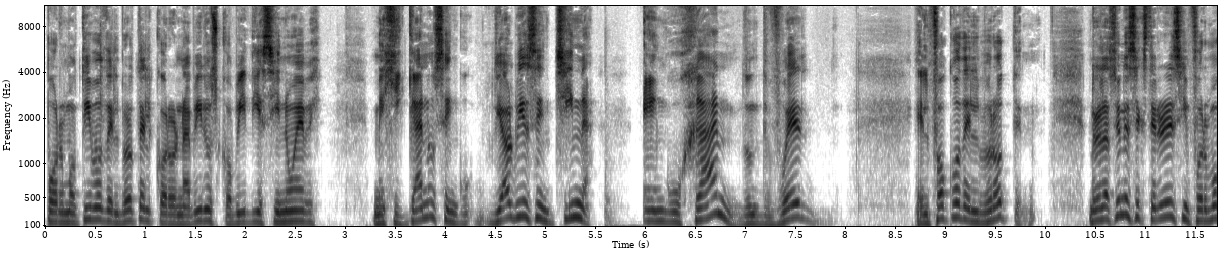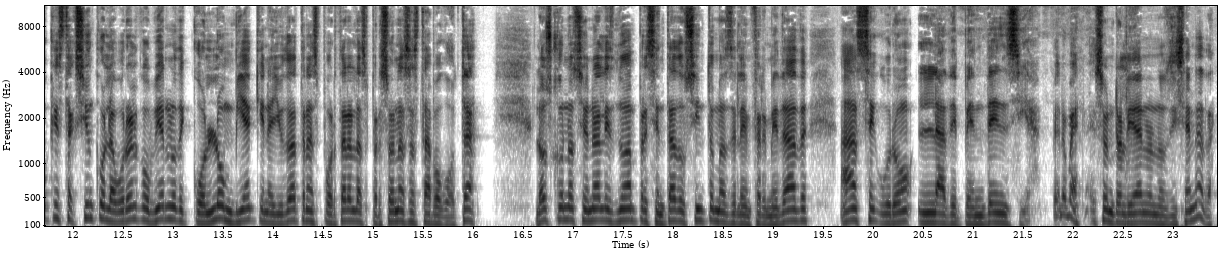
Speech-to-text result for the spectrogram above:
por motivo del brote del coronavirus COVID-19. Mexicanos en, ya olvídese en China, en Wuhan, donde fue el foco del brote. Relaciones Exteriores informó que esta acción colaboró el gobierno de Colombia, quien ayudó a transportar a las personas hasta Bogotá. Los connacionales no han presentado síntomas de la enfermedad, aseguró la dependencia. Pero bueno, eso en realidad no nos dice nada.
